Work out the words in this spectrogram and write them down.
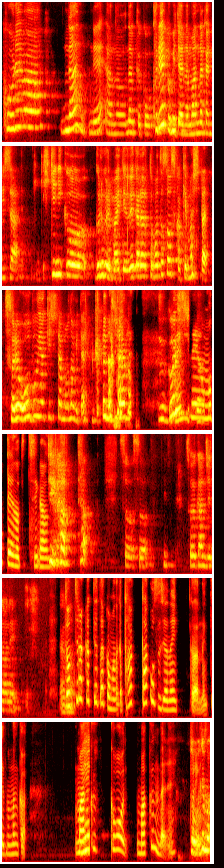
これはなんねあのなんかこうクレープみたいな真ん中にさひき肉をぐるぐる巻いて上からトマトソースかけました。それをオーブン焼きしたものみたいな感じですごい全然思ってるのと違う違ね。ったそうそうそういう感じのねどちらかっていうとかもうなんかタタコスじゃないかねけどなんか巻く、こう巻くんだね。そうでも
